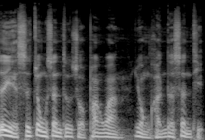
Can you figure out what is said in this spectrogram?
这也是众圣徒所盼望永恒的身体。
